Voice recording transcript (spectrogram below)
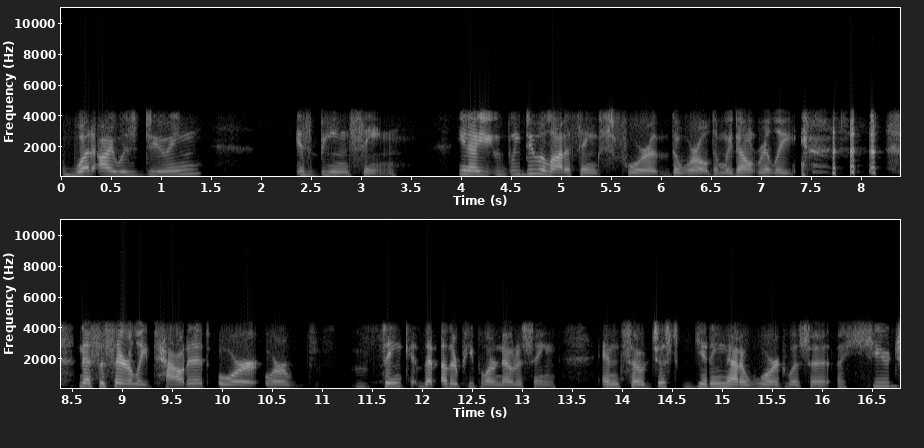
what I was doing is being seen. You know, we do a lot of things for the world, and we don't really necessarily tout it or or think that other people are noticing and so just getting that award was a, a huge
